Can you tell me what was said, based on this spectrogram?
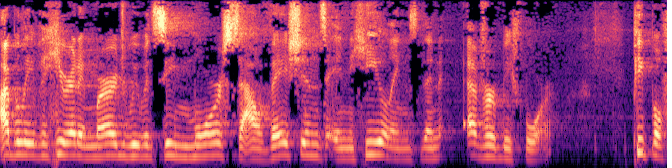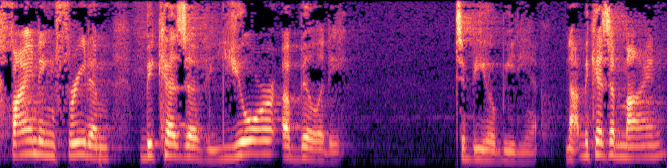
I believe that here at Emerge, we would see more salvations and healings than ever before. People finding freedom because of your ability to be obedient. Not because of mine,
